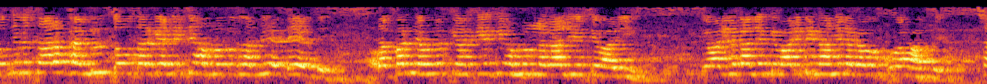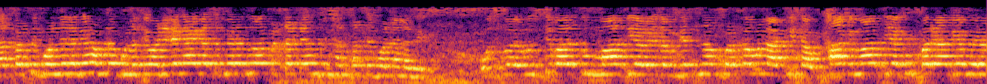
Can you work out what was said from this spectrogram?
उतने में सारा फैमिली तो उतर गया नीचे हम लोग के घर में हेटे हेटे तब पर भी हम लोग क्या किया कि हम लोग लगा लिए केवाड़ी। केवाड़ी लगा लिए केवाड़ी टिकाने लगा वहाँ से छत पर से बोलने लगे हम लोग बोले केवाड़ी टंगाएगा तो मेरा द्वार पर चलते हम छत पर से बोलने लगे। उस उसके बाद तुम मार दिया एकदम इतना बड़का वो लाठी था उठा के मार दिया कि ऊपर आ गया मेरा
